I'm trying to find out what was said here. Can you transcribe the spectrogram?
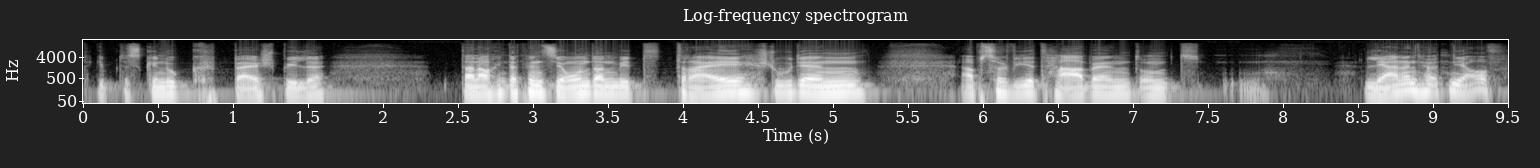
Da gibt es genug Beispiele. Dann auch in der Pension dann mit drei Studien absolviert habend und Lernen hört nie auf.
